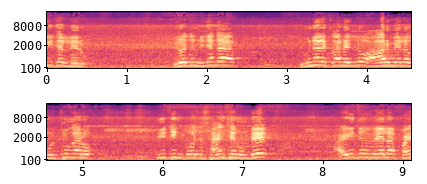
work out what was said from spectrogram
టీచర్లు లేరు. ఈరోజు నిజంగా జూనియర్ కాలేజీలో ఆరు వేల ఉద్యోగాలు టీచింగ్ కోసం శాంక్షన్ ఉంటే ఐదు వేల పై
